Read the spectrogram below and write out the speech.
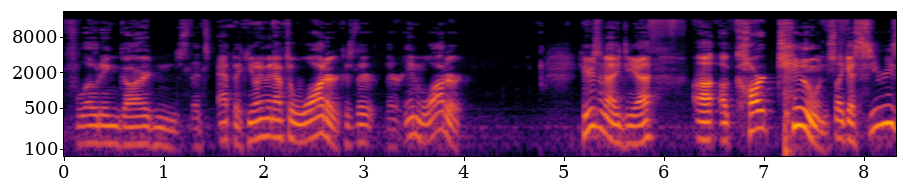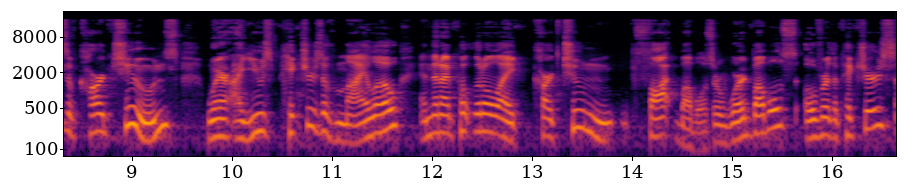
floating gardens. That's epic. You don't even have to water because they're they're in water. Here's an idea uh, a cartoon. It's like a series of cartoons where I use pictures of Milo and then I put little like cartoon thought bubbles or word bubbles over the pictures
